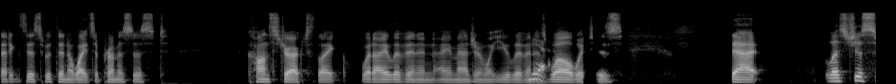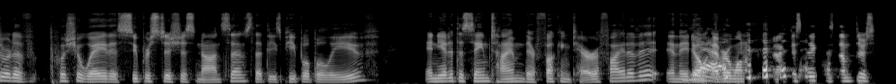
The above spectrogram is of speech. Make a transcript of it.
that exists within a white supremacist construct, like what I live in, and I imagine what you live in Yeah. as well, which is that let's just sort of push away this superstitious nonsense that these people believe and yet at the same time they're fucking terrified of it and they don't Yeah. ever want to practice it because there's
